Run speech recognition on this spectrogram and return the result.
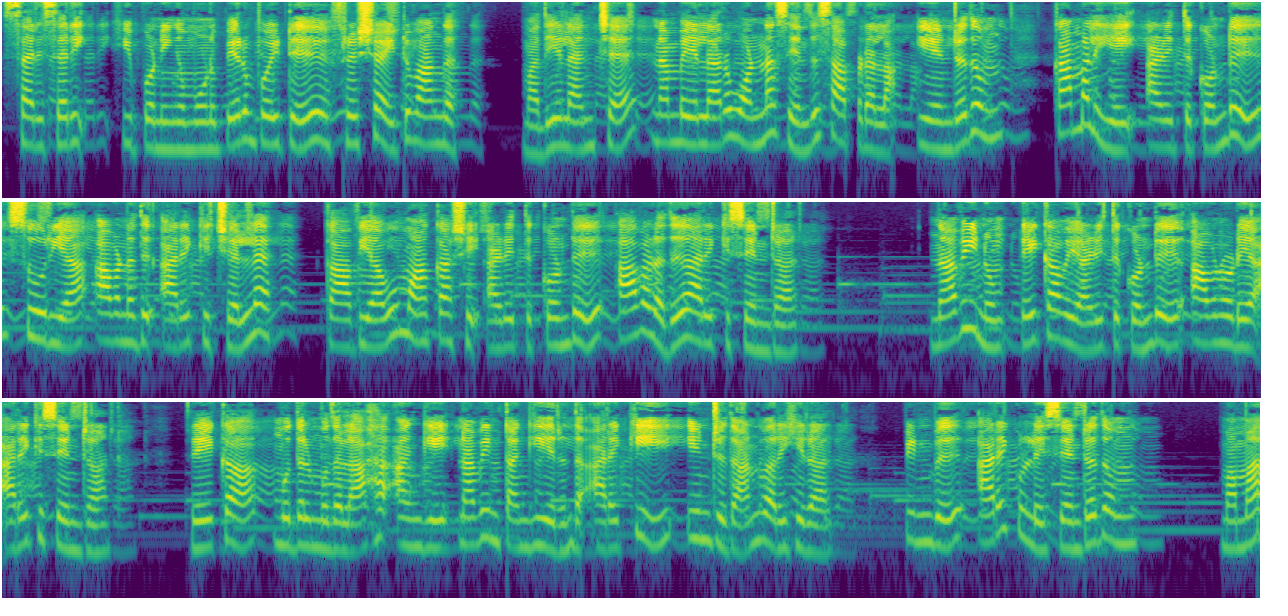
சரி சரி இப்போ நீங்க மூணு பேரும் போயிட்டு ஃப்ரெஷ் ஆயிட்டு வாங்க. மதிய லஞ்ச நம்ம எல்லாரும் ஒன்னா சேர்ந்து சாப்பிடலாம் என்றதும் கமலியை அழைத்து கொண்டு சூர்யா அவனது அறைக்கு செல்ல காவ்யாவும் ஆகாஷை அழைத்து கொண்டு அவளது அறைக்கு சென்றார் நவீனும் ரேகாவை அழைத்து கொண்டு அவனுடைய அறைக்கு சென்றான். ரேகா முதல் முதலாக அங்கே நவீன் தங்கியிருந்த அறைக்கு இன்றுதான் வருகிறாள். பின்பு அறைக்குள்ளே சென்றதும் மாமா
